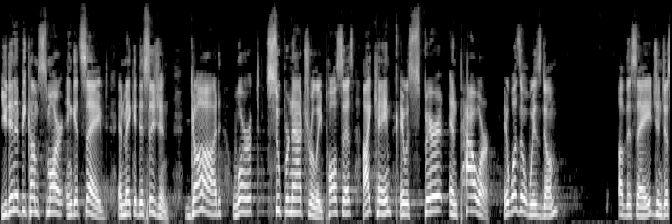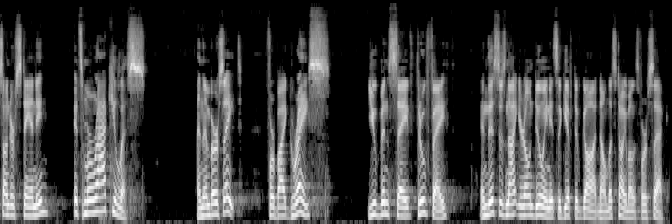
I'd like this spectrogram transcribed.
You didn't become smart and get saved and make a decision. God worked supernaturally. Paul says, I came, it was spirit and power. It wasn't wisdom of this age and just understanding. It's miraculous. And then verse 8, for by grace you've been saved through faith, and this is not your own doing, it's a gift of God. Now let's talk about this for a sec.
